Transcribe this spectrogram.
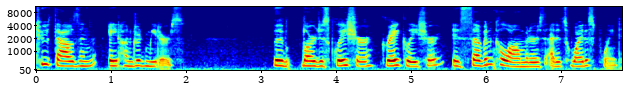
2,800 meters. The largest glacier, Gray Glacier, is 7 kilometers at its widest point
